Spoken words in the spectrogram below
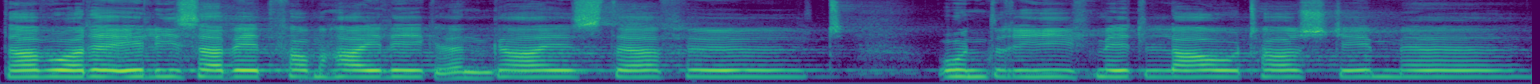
Da wurde Elisabeth vom Heiligen Geist erfüllt und rief mit lauter Stimme,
